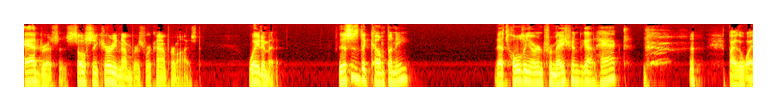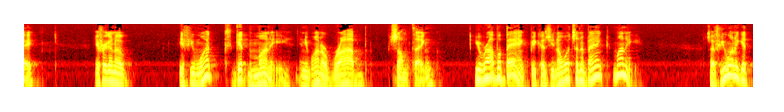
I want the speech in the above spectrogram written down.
addresses, social security numbers were compromised. Wait a minute. This is the company that's holding our information that got hacked? By the way, if you're going to if you want to get money and you want to rob something, you rob a bank because you know what's in a bank? Money. So if you want to get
